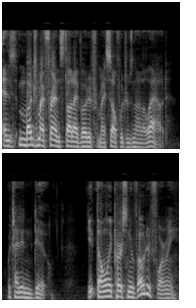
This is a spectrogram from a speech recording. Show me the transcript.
and much of my friends thought I voted for myself, which was not allowed, which I didn't do. The only person who voted for me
